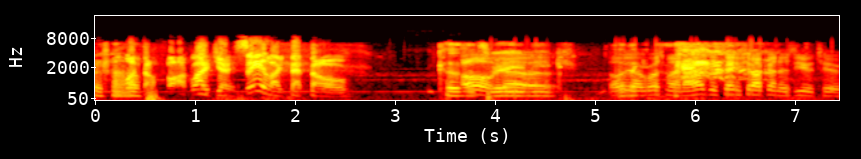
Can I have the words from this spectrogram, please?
enough. What the fuck? Why did you say it like that though? Because Oh, it's very yeah. unique. Oh I yeah, think- Roastman, I have the same shotgun as you too.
